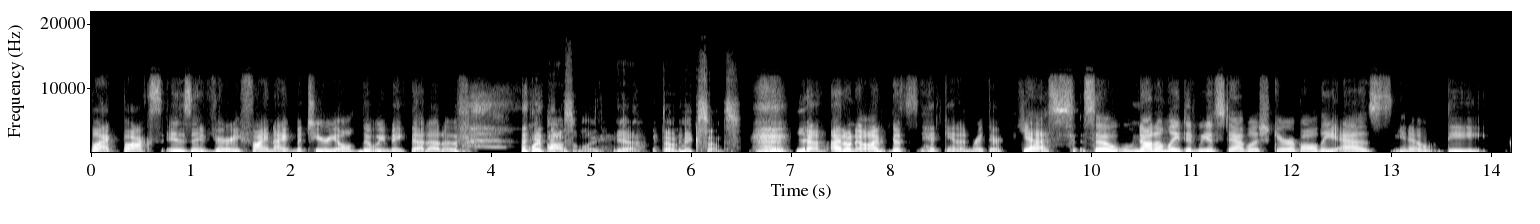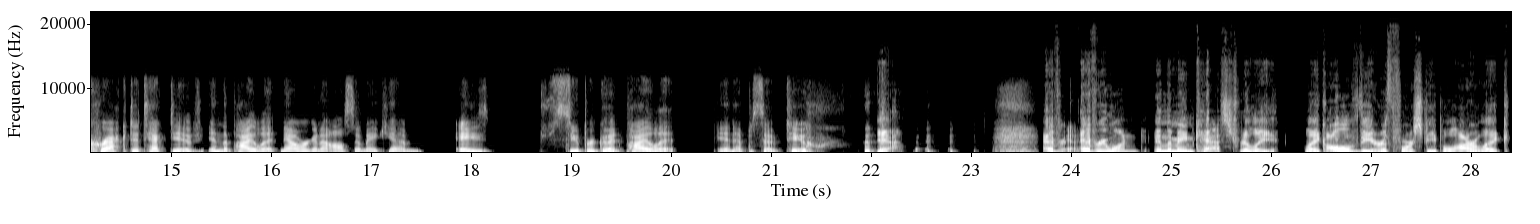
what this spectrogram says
black box is a very finite material that we make that out of. Quite possibly. Yeah, that would make sense. yeah, I don't know. I'm that's headcanon right there. Yes. So not only did we establish Garibaldi as, you know, the crack detective in the pilot, now we're gonna also make him a super good pilot in episode two. Yeah. Every, Everyone in the main cast, really, like all of the Earth Force people are like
